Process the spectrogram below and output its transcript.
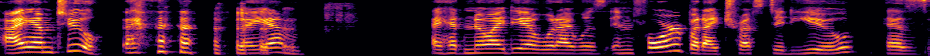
I am too. I am. I had no idea what I was in for, but I trusted you as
